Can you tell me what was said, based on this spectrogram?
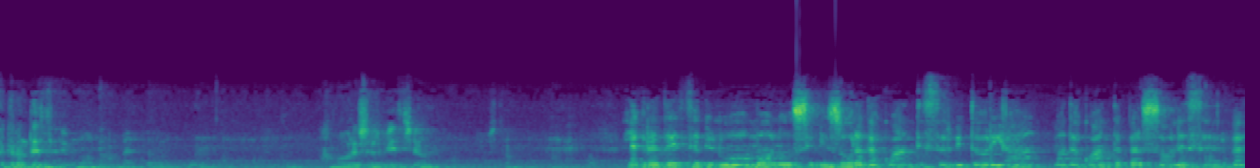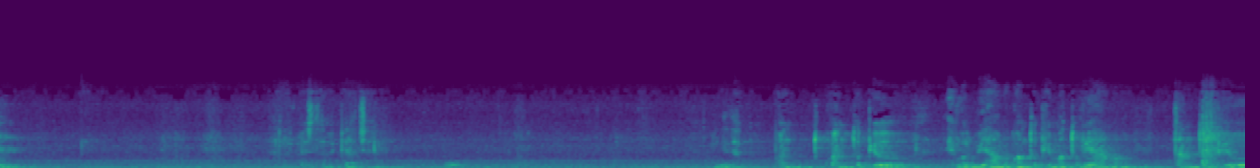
La grandezza di un uomo, com'è? Amore e servizio, giusto? La grandezza di un uomo non si misura da quanti servitori ha, ma da quante persone serve. Questo mi piace. Quindi da quanto, quanto più evolviamo, quanto più maturiamo, tanto più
